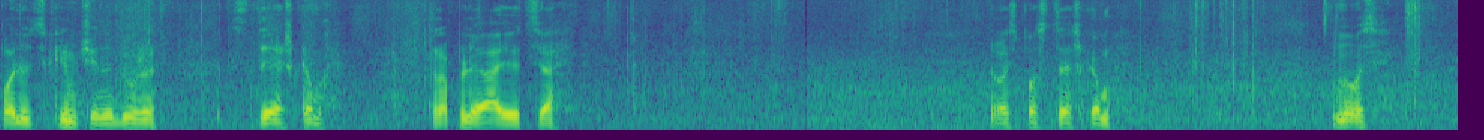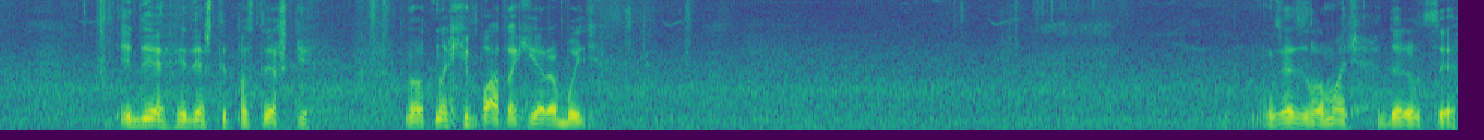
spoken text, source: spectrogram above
по людським чи не дуже стежкам трапляються. Ось по стежкам. Ну ось. Іде, ідеш ти по стежці. Ну от на хіба таке робить. Взять зламати деревце.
